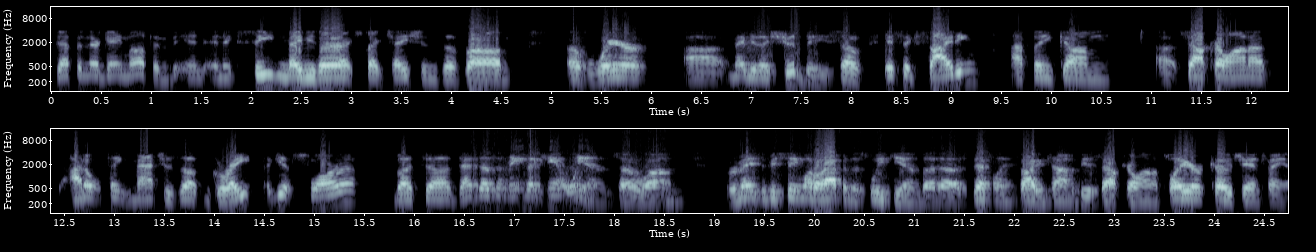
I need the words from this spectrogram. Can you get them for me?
stepping their game up and, and, and exceeding maybe their expectations of. Um, of where uh, maybe they should be. So it's exciting. I think um, uh, South Carolina, I don't think matches up great against Florida, but uh, that doesn't mean they can't win. So um, remains to be seen what will happen this weekend, but uh, it's definitely an exciting time to be a South Carolina player, coach, and fan.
